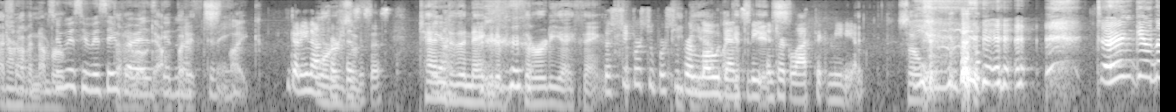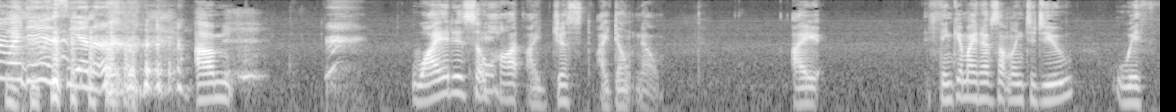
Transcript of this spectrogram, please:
I don't have a number Super, super, that super I wrote is down, good but enough to it's me. like Good enough for Orders of- physicists. 10 Yeah. to the negative 30, I think. The super, super, super PPM, low like, it's- density it's- intergalactic medium. So, Don't give them ideas, Sienna. um, why it is so Okay. hot, I just I don't know. I think it might have something to do with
